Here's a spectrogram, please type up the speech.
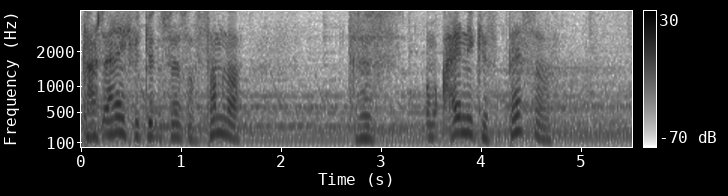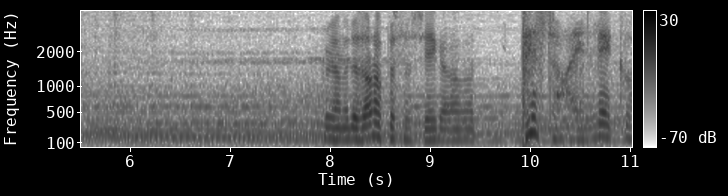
Ganz ehrlich, wir gehen zuerst auf Sammler. Das ist um einiges besser. Gut, haben wir das auch noch besser als Jäger, aber... Ein lecker.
